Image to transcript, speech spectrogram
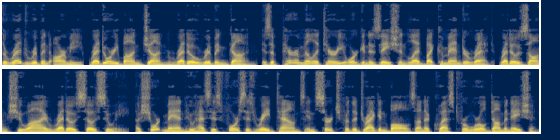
The Red Ribbon Army, Redoriban Jun Redo Ribbon Gun is a paramilitary organization led by Commander Red, Redo Zong Shuai Redo Sosui, a short man who has his forces raid towns in search for the Dragon Balls on a quest for world domination.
